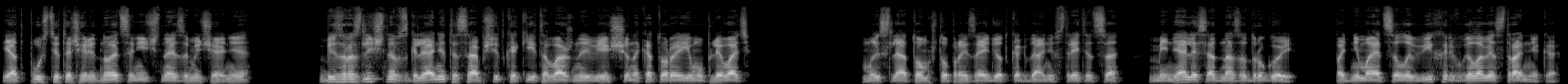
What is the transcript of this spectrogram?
и отпустит очередное циничное замечание, безразлично взглянет и сообщит какие-то важные вещи, на которые ему плевать. Мысли о том, что произойдет, когда они встретятся, менялись одна за другой, поднимая целый вихрь в голове странника,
